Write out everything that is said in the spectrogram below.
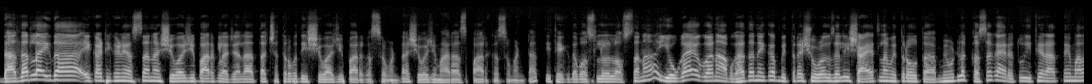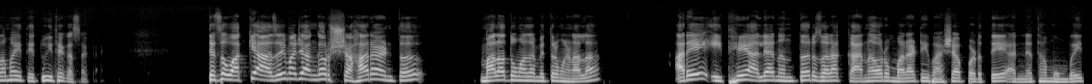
दादरला एकदा एका ठिकाणी असताना शिवाजी पार्कला ज्याला आता छत्रपती शिवाजी पार्क असं म्हणतात शिवाजी महाराज पार्क असं म्हणतात तिथे एकदा बसलेलो असताना योगायोगानं अपघाताने एका मित्राशी ओळख झाली शाळेतला मित्र होता. मी म्हटलं कसं काय रे तू इथे राहत नाही मला माहिती आहे तू इथे कसं काय? त्याचं वाक्य आजही माझ्या अंगावर शहारा आणतं. मला तो माझा मित्र म्हणाला अरे इथे आल्यानंतर जरा कानावर मराठी भाषा पडते अन्यथा मुंबईत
